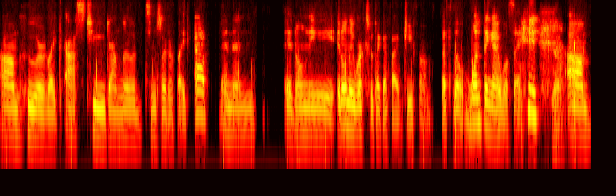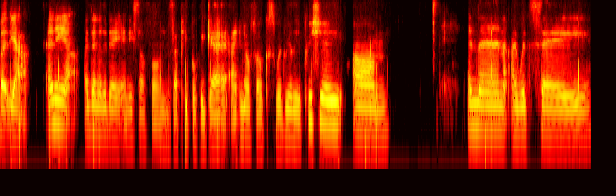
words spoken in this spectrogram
um, who are like asked to download some sort of like app, and then it only it only works with like a 5G phone. That's the one thing I will say. yeah. Um, but yeah, any at the end of the day, any cell phones that people could get, I know folks would really appreciate. Um, and then I would say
